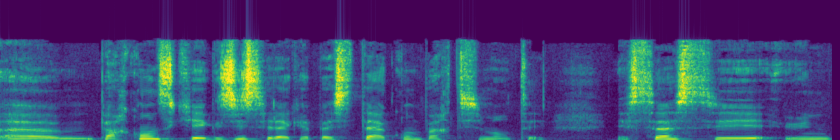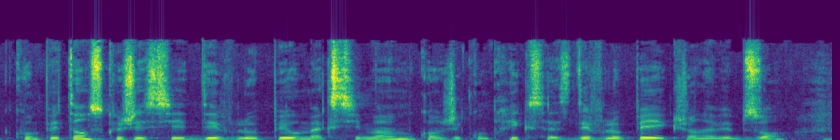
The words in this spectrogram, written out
Euh, par contre, ce qui existe, c'est la capacité à compartimenter. Et ça, c'est une compétence que j'ai essayé de développer au maximum quand j'ai compris que ça se développait et que j'en avais besoin. Mm.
